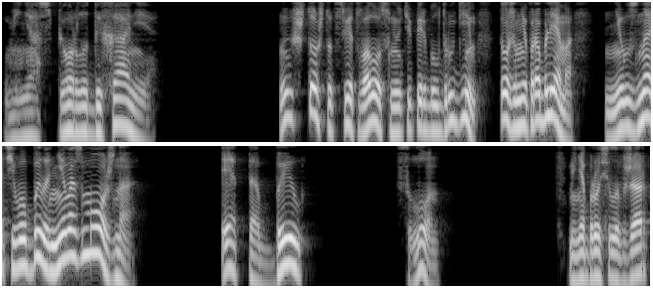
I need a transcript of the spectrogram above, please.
У меня сперло дыхание. Ну и что, что цвет волос у него теперь был другим, тоже мне проблема. Не узнать его было невозможно. Это был слон. Меня бросило в жар,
